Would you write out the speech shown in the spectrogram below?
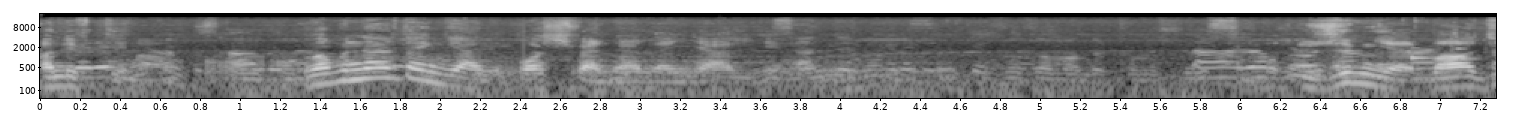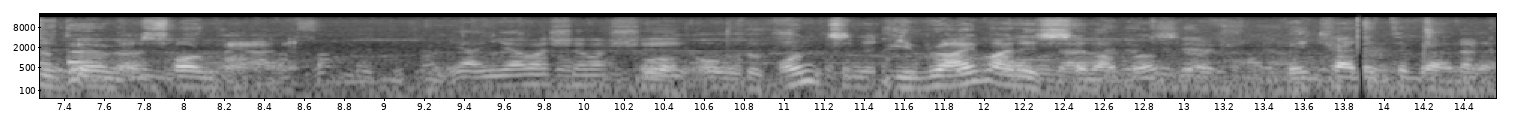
Hanif din. Ulan bu nereden geldi? Boş ver nereden geldiğini. Üzüm ye, bağcı dövme, sorma yani. Yani yavaş yavaş şey olur. Onun için İbrahim Aleyhisselam'ın vekaleti bende.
